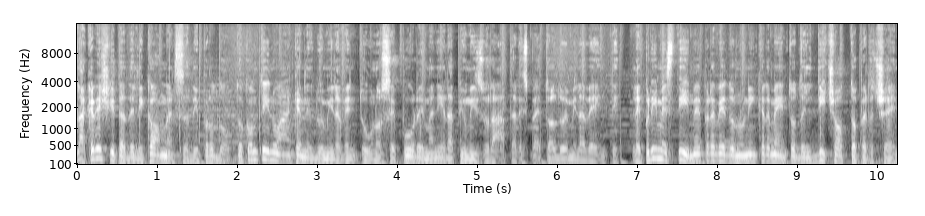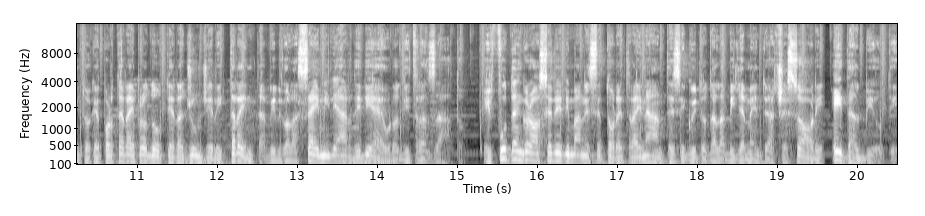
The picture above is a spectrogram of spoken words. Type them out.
La crescita dell'e-commerce di prodotto continua anche nel 2021, seppure in maniera più misurata rispetto al 2020. Le prime stime prevedono un incremento del 18% che porterà i prodotti a raggiungere i 30,6 miliardi di euro di transato. Il food and grocery rimane il settore trainante seguito dall'abbigliamento e accessori e dal beauty.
